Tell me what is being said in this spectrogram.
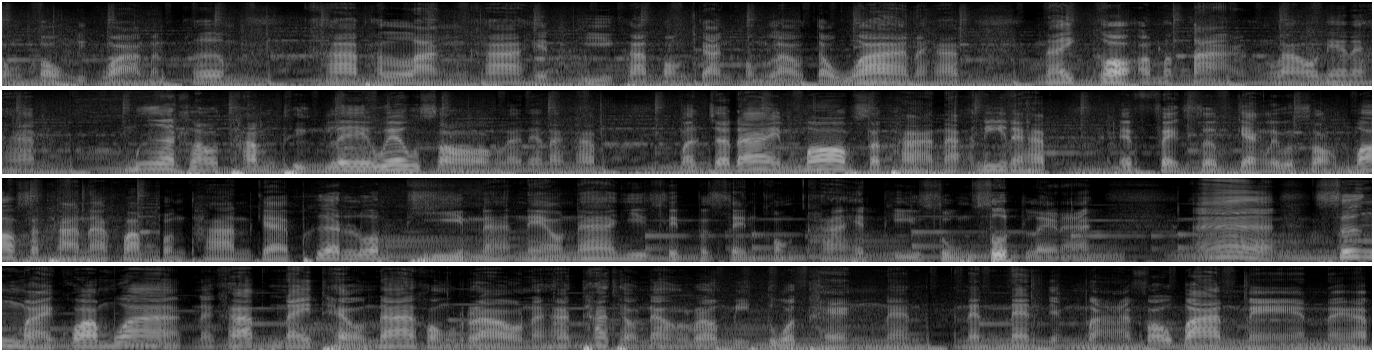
ตรงๆ ดีกว่ามันเพิ่ม ค่าพลังค่า HP ค่าป้องกันของเราแต่ว่านะครับในเกาะอมตะของเราเนี่ยนะครับ เมื่อเราทำถึงเลเวล2แล้วเนี่ยนะครับ มันจะได้มอบสถานะนี่นะครับ เอฟเฟกต์เสริมแกร่งเลเวล2มอบสถานะความทนทานแก่เพื่อนร่วมทีมนะ แนวหน้า 20%ของค่า HP สูงสุดเลยนะอ่าซึ่งหมายความว่านะครับในแถวหน้าของเรานะฮะถ้าแถวหน้าของเรามีตัวแทงนั้นแน่นๆ อย่างหมาเฝ้าบ้านแมนนะครับ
